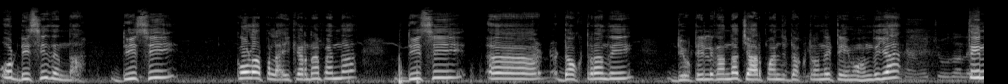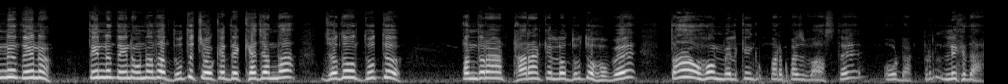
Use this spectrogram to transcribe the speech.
ਉਹ ਡੀਸੀ ਦਿੰਦਾ। ਡੀਸੀ ਕੋਲ ਅਪਲਾਈ ਕਰਨਾ ਪੈਂਦਾ। ਡੀਸੀ ਡਾਕਟਰਾਂ ਦੀ ਡਿਊਟੀ ਲਗਾਉਂਦਾ। ਚਾਰ ਪੰਜ ਡਾਕਟਰਾਂ ਦੀ ਟੀਮ ਹੁੰਦੀ ਆ। ਤਿੰਨ ਦਿਨ ਤਿੰਨ ਦਿਨ ਉਹਨਾਂ ਦਾ ਦੁੱਧ ਚੋ ਕੇ ਦੇਖਿਆ ਜਾਂਦਾ। ਜਦੋਂ ਦੁੱਧ 15 18 ਕਿਲੋ ਦੁੱਧ ਹੋਵੇ, ਤਾਂ ਉਹ ਮਿਲਕਿੰਗ ਪਰਪਸ ਵਾਸਤੇ ਉਹ ਡਾਕਟਰ ਲਿਖਦਾ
